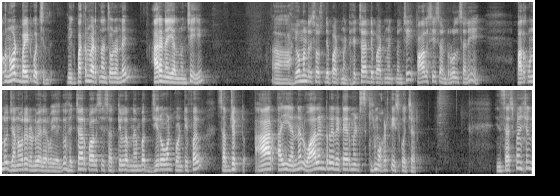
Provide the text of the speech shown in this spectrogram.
ఒక నోట్ బయటకు వచ్చింది. మీకు పక్కన పెడుతున్నాను చూడండి. ఆర్ఎన్ఐఎల్ నుంచి human resource department HR department నుంచి పాలసీస్ అండ్ రూల్స్ అని పదకొండు జనవరి రెండు వేల ఇరవై ఐదు HR policy circular number zero one twenty five subject RINL voluntary retirement scheme ఒకటి తీసుకొచ్చారు. In suspension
